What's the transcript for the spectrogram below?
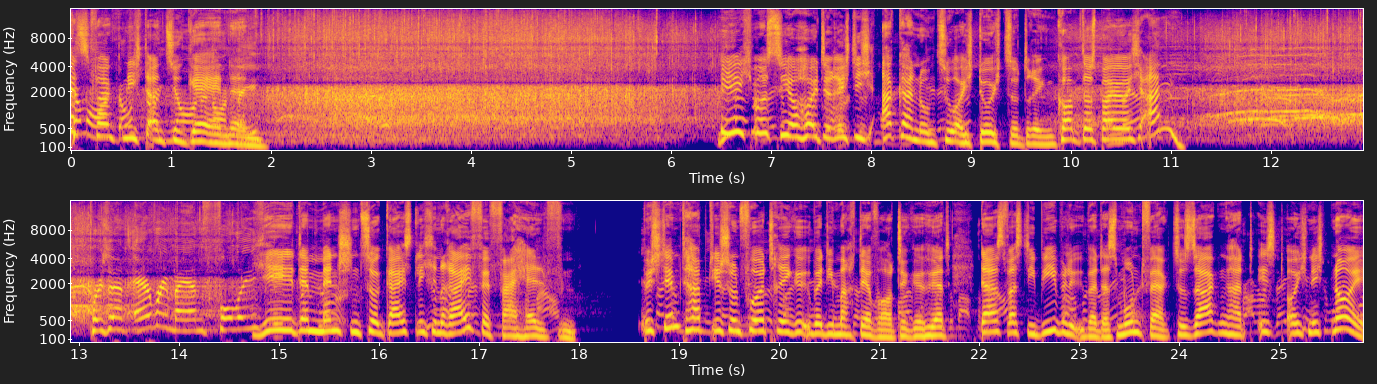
Jetzt fangt nicht an zu gähnen. Ich muss hier heute richtig ackern, um zu euch durchzudringen. Kommt das bei euch an? Jedem Menschen zur geistlichen Reife verhelfen. Bestimmt habt ihr schon Vorträge über die Macht der Worte gehört. Das, was die Bibel über das Mundwerk zu sagen hat, ist euch nicht neu.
